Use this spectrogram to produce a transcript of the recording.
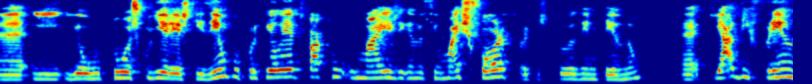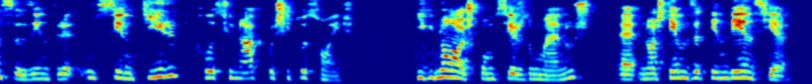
Uh, e, e, eu estou a escolher este exemplo porque ele é de facto o mais, digamos assim, o mais forte para que as pessoas entendam uh, que há diferenças entre o sentir relacionado com as situações. E nós, como seres humanos, uh, nós temos a tendência,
